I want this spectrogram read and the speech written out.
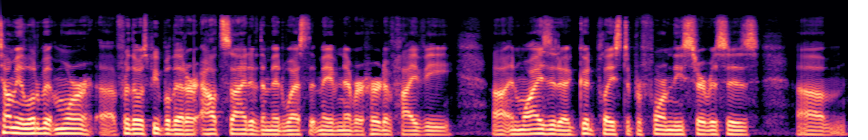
tell me a little bit more uh, for those people that are outside of the Midwest that may have never heard of Hy-Vee, uh, and why is it a good place to perform these services? Um,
